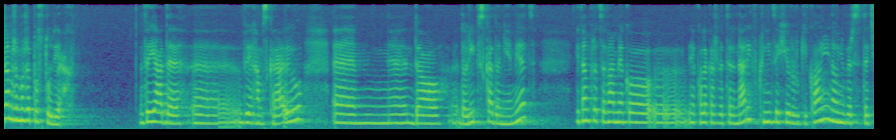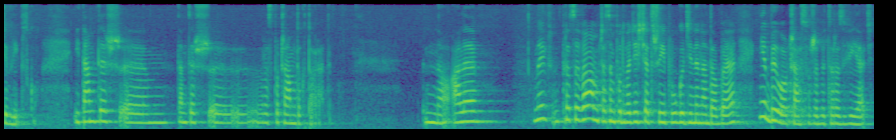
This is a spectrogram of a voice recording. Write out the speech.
Stwierdziłam, że może po studiach. Wyjadę, e, wyjecham z kraju em, do, do Lipska, do Niemiec i tam pracowałam jako, e, jako lekarz weterynarii w klinice chirurgii koni na Uniwersytecie w Lipsku. I tam też, tam też e, rozpoczęłam doktorat. No, ale no i pracowałam czasem po 23,5 godziny na dobę. Nie było czasu, żeby to rozwijać,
